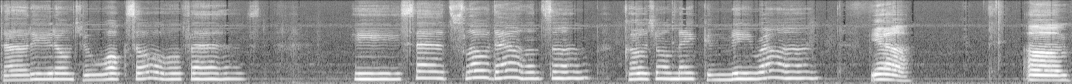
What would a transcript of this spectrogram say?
daddy don't you walk so fast He said, slow down, son, cause you're making me run. Yeah. Um,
